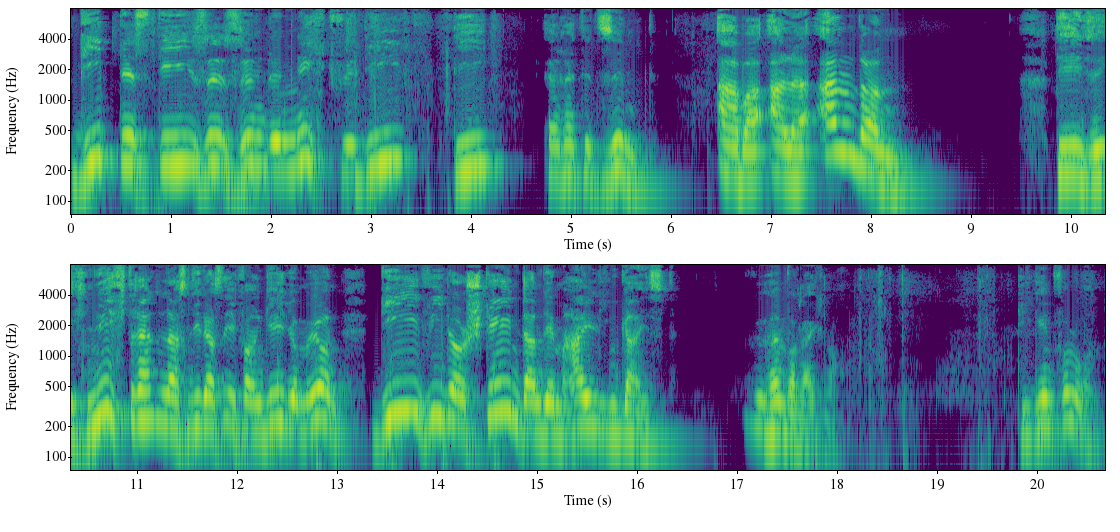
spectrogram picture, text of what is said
gibt es diese Sünde nicht für die, die errettet sind. Aber alle anderen, die sich nicht retten lassen, die das Evangelium hören, die widerstehen dann dem Heiligen Geist. Hören wir gleich noch. Die gehen verloren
